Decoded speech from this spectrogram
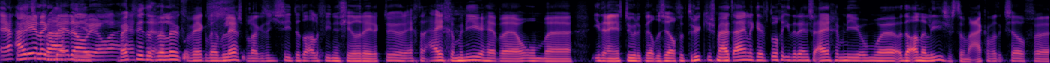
Echt heerlijk, Benno, joh. Maar ik vind het wel leuk van werken bij beleggersbelang. Is dat je ziet dat alle financiële redacteuren echt een eigen manier hebben om... eh, iedereen heeft natuurlijk wel dezelfde trucjes, maar uiteindelijk heeft toch iedereen zijn eigen manier om eh, de analyses te maken. Wat ik zelf eh,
